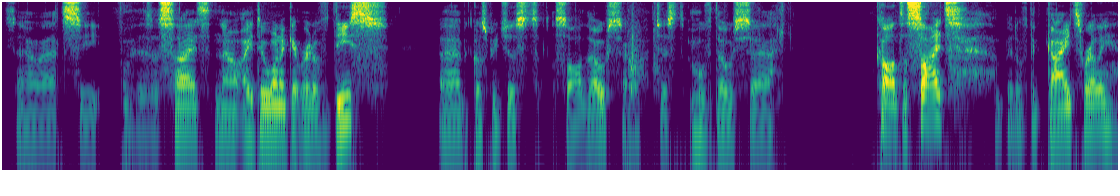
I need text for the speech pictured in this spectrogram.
So uh, let's see. Oh, there's a side. Now I do want to get rid of these uh, because we just saw those. So just move those uh, cards aside. A bit of the guides really,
